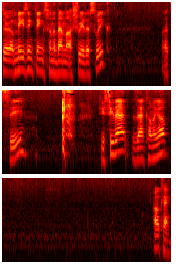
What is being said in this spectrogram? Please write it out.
there are amazing things from the Ben La'ashri this week. Let's see. Do you see that? Is that coming up? Okay.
